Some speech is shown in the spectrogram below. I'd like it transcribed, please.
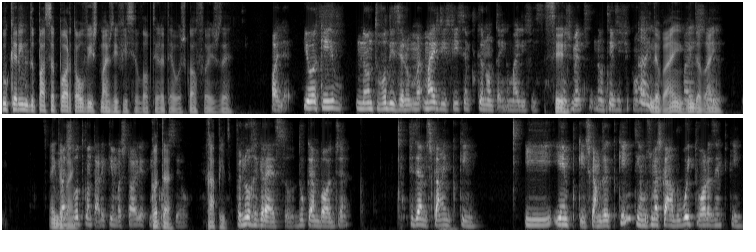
O carimbo de passaporte ou o visto mais difícil de obter até hoje, qual foi, José? Olha, eu aqui não te vou dizer o ma- mais difícil porque eu não tenho o mais difícil. Sim. Felizmente não tive Ah, dificuldade. ainda bem, Mas, ainda eh, bem. Ainda mas vou-te contar aqui uma história que me Conta. aconteceu. Rápido. Foi no regresso do Camboja, fizemos escala em Pequim. E, e em Pequim, chegámos a Pequim, tínhamos uma escala de 8 horas em Pequim.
